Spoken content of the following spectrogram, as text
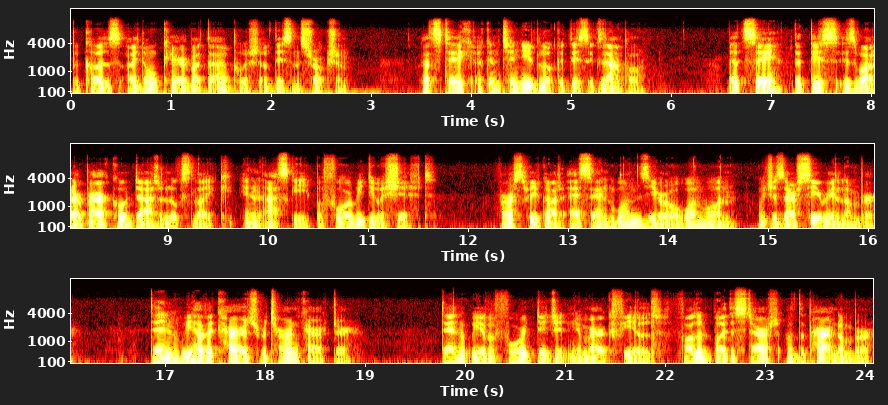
because I don't care about the output of this instruction. Let's take a continued look at this example. Let's say that this is what our barcode data looks like in ASCII before we do a shift. First we've got SN1011 which is our serial number. Then we have a carriage return character. Then we have a four digit numeric field followed by the start of the part number,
